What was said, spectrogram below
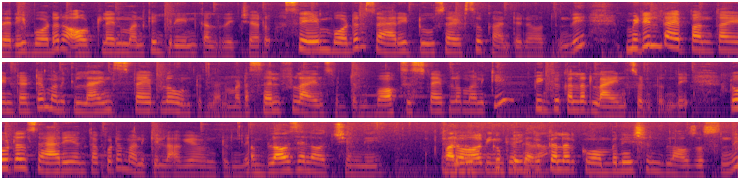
జరీ బోర్డర్ అవుట్ లైన్ మనకి గ్రీన్ కలర్ ఇచ్చారు. Same border sari two sides continue అవుతుంది. మిడిల్ టైప్ అంతా ఏంటంటే మనకి లైన్స్ టైప్లో ఉంటుంది అనమాట సెల్ఫ్ లైన్స్ ఉంటుంది. బాక్సెస్ టైప్లో మనకి పింక్ కలర్ లైన్స్ ఉంటుంది. టోటల్ శారీ అంతా కూడా మనకి ఇలాగే ఉంటుంది. బ్లౌజ్ ఎలా వచ్చింది? Dark pink colour combination blouse వస్తుంది.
